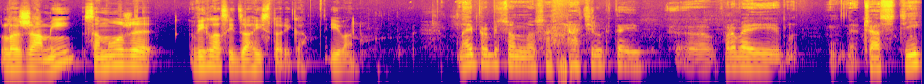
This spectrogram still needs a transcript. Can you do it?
lžami sa môže vyhlásiť za historika? Ivan. Najprv by som sa vrátil k tej e, prvej časti.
